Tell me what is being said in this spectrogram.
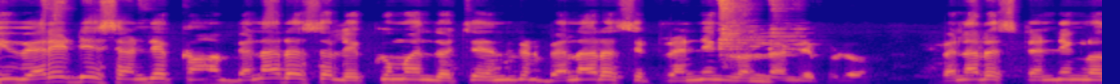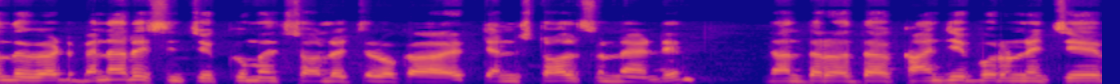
ఈ వెరైటీస్ అండి కా- బెనారస్ వాళ్ళు ఎక్కువ మంది వచ్చారు. ఎందుకంటే బెనారస్ ట్రెండింగ్లో ఉందండి ఇప్పుడు. బెనారస్ ట్రెండింగ్లో ఉంది కాబట్టి బెనారస్ నుంచి ఎక్కువ మంది స్టాల్ వచ్చారు. ఒక టెన్ స్టాల్స్ ఉన్నాయండి. దాని తర్వాత కాంచీపురం నుంచి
